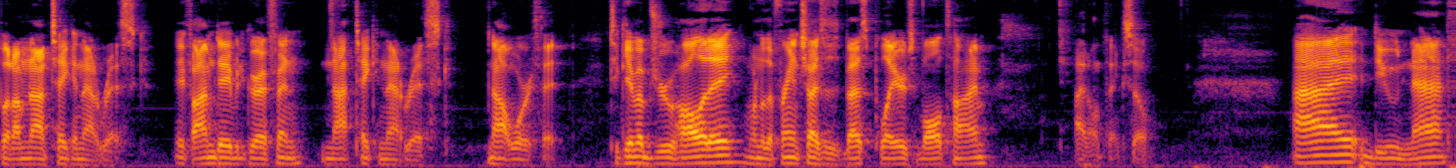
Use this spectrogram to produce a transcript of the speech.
But I'm not taking that risk. If I'm David Griffin, not taking that risk. Not worth it. To give up Jrue Holiday, one of the franchise's best players of all time, I don't think so. I do not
